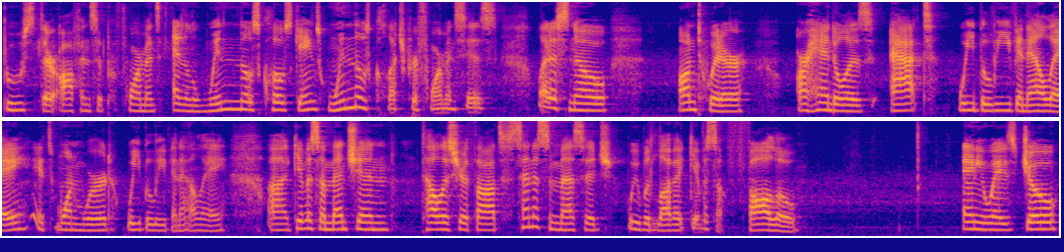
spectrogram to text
boost their offensive performance and win those close games, win those clutch performances, let us know on Twitter. Our handle is at we Believe in LA. It's one word, We Believe in LA. Uh, give us a mention, tell us your thoughts, send us a message. We would love it. Give us a follow. Anyways, Joe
